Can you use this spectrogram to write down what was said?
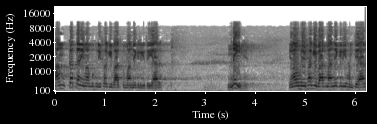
ہم قطن امام حنیفہ کی بات کو ماننے کے لیے تیار نہیں ہیں۔ امام حنیفہ کی بات ماننے کے لیے ہم تیار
